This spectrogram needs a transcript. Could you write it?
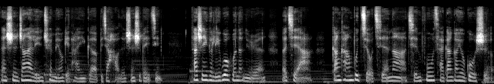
但是张爱玲却没有给她一个比较好的身世背景。她是一个离过婚的女人，而且啊。刚刚不久前呐、前夫才刚刚又过世了。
